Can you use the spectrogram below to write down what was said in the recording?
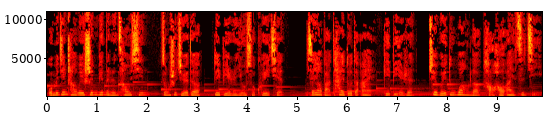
我们经常为身边的人操心，总是觉得对别人有所亏欠，想要把太多的爱给别人，却唯独忘了好好爱自己。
